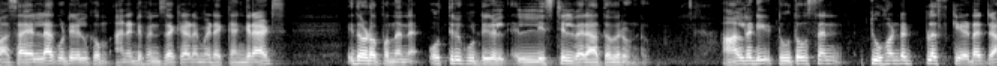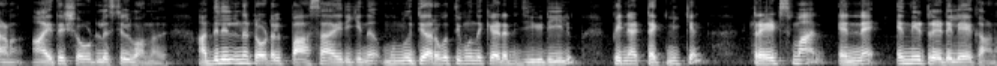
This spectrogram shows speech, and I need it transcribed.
പാസ്സായ എല്ലാ കുട്ടികൾക്കും അന ഡിഫൻസ് അക്കാഡമിയുടെ കൺഗ്രാറ്റ്സ് ഇതോടൊപ്പം തന്നെ ഒത്തിരി കുട്ടികൾ ലിസ്റ്റിൽ വരാത്തവരുണ്ട്. Already two thousand two hundred plus cadet ആണ് ആദ്യത്തെ ഷോർട്ട് ലിസ്റ്റിൽ വന്നത്. അതിൽ നിന്ന് ടോട്ടൽ പാസ്സായിരിക്കുന്നത് മുന്നൂറ്റി അറുപത്തി മൂന്ന് കേഡറ്റ് ജി ഡിയിലും പിന്നെ ടെക്നിക്കൽ ട്രേഡ്സ്മാൻ എൻ എ എന്നീ ട്രേഡിലേക്കാണ്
